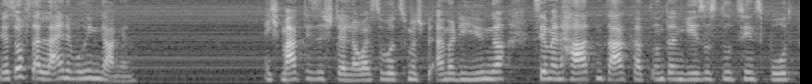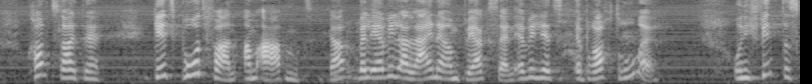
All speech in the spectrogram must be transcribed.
Er ist oft alleine wohin gegangen. Ich mag diese Stellen auch, weißt du, wo zum Beispiel einmal die Jünger, sie haben einen harten Tag gehabt und dann Jesus tut sie ins Boot. Kommt Leute, geht's Boot fahren am Abend, ja, weil er will alleine am Berg sein. Er will jetzt, er braucht Ruhe. Und ich finde das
